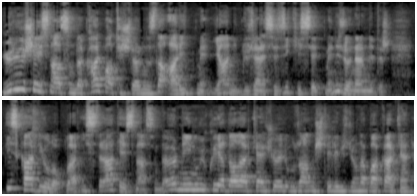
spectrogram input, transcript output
Yürüyüş esnasında kalp atışlarınızda aritmi yani düzensizlik hissetmeniz önemlidir. Biz kardiyologlar istirahat esnasında örneğin uykuya dalarken şöyle uzanmış televizyona bakarken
